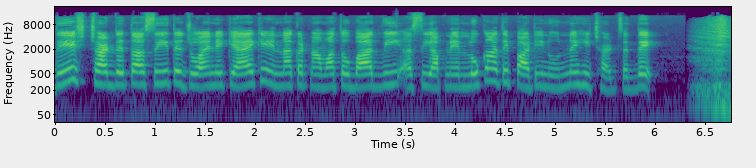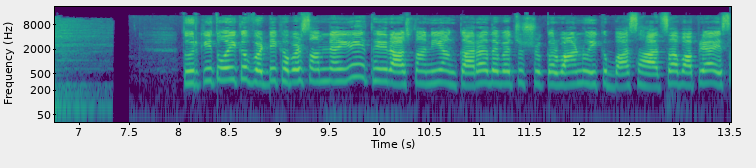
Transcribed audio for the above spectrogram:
ਦੇਸ਼ ਛੱਡ ਦਿੱਤਾ ਸੀ ਤੇ ਜੋਏ ਨੇ ਕਿਹਾ ਹੈ ਕਿ ਇਨ੍ਹਾਂ ਘਟਨਾਵਾਂ ਤੋਂ ਬਾਅਦ ਵੀ ਅਸੀਂ ਆਪਣੇ ਲੋਕਾਂ ਤੇ ਪਾਰਟੀ ਨੂੰ ਨਹੀਂ ਛੱਡ ਸਕਦੇ। ਤੁਰਕੀ ਤੋਂ ਇੱਕ ਵੱਡੀ ਖਬਰ ਸਾਹਮਣੇ ਆਈ ਹੈ। ਇੱਥੇ ਰਾਜਧਾਨੀ ਅੰਕਾਰਾ ਦੇ ਵਿੱਚ ਸ਼ੁੱਕਰਵਾਰ ਨੂੰ ਇੱਕ ਬੱਸ ਹਾਦਸਾ ਵਾਪਰਿਆ। ਇਸ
